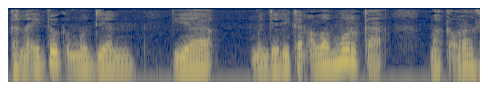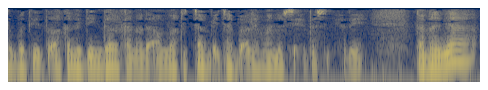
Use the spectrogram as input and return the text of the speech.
Karena itu kemudian dia menjadikan Allah murka, maka orang seperti itu akan ditinggalkan oleh Allah, dicapek-capek oleh manusia itu sendiri. Karenanya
